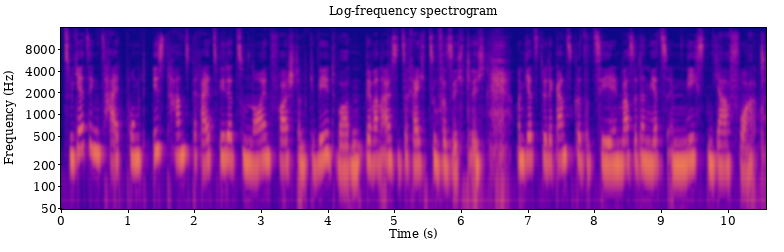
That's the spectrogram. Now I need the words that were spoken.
Zum jetzigen Zeitpunkt ist Hans bereits wieder zum neuen Vorstand gewählt worden. Wir waren also zu Recht zuversichtlich. Und jetzt wird er ganz kurz erzählen, was er dann jetzt im nächsten Jahr vorhat.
